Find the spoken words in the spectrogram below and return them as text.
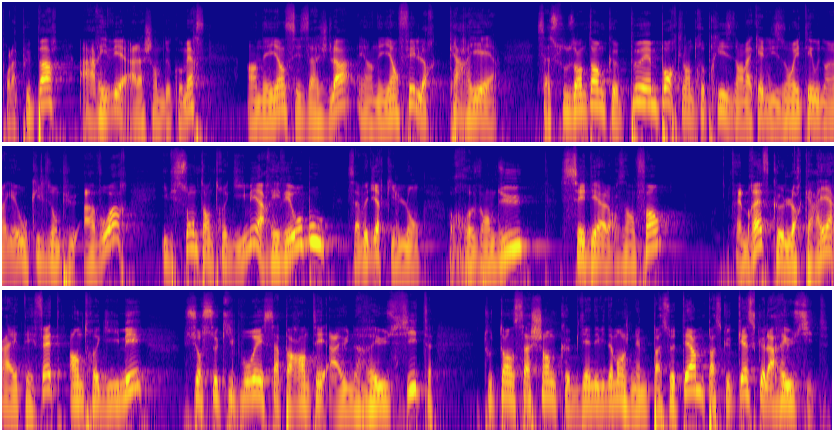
pour la plupart, à arriver à la chambre de commerce en ayant ces âges-là et en ayant fait leur carrière. Ça sous-entend que peu importe l'entreprise dans laquelle ils ont été ou, ou qu'ils ont pu avoir, ils sont entre guillemets arrivés au bout. Ça veut dire qu'ils l'ont revendu, cédé à leurs enfants. Enfin bref, que leur carrière a été faite entre guillemets sur ce qui pourrait s'apparenter à une réussite, tout en sachant que bien évidemment je n'aime pas ce terme parce que qu'est-ce que la réussite?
